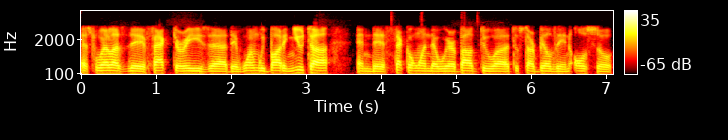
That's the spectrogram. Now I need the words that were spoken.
as well as the factories, uh, the one we bought in Utah, and the second one that we're about to uh, to start building also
